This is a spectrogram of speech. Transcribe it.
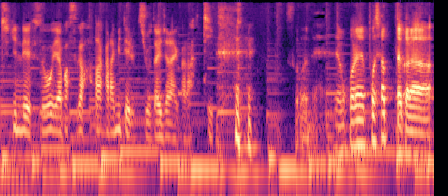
チキンレースをヤバスが旗から見てる状態じゃないかなっていう。そうね。でもこれ、ポシャったから、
